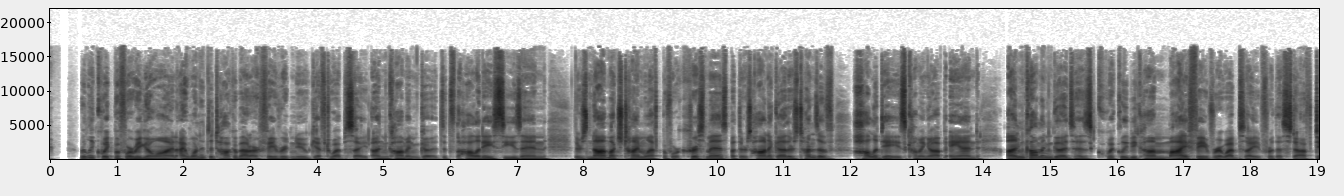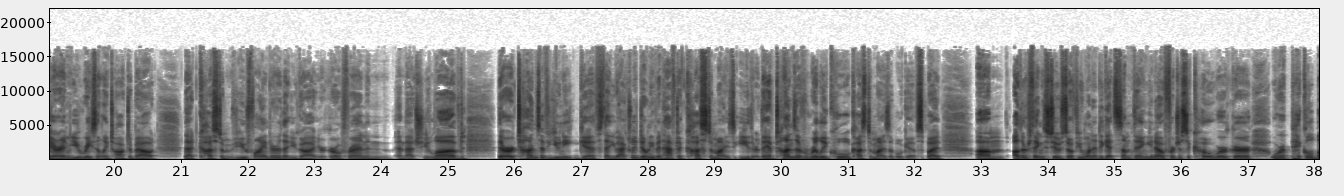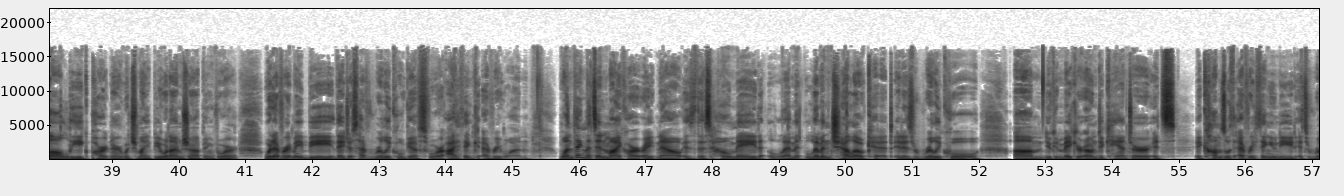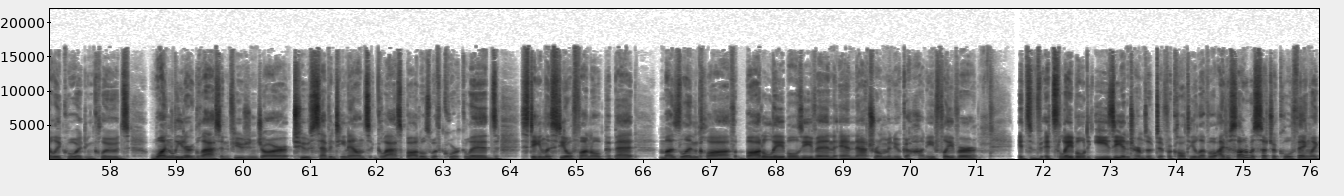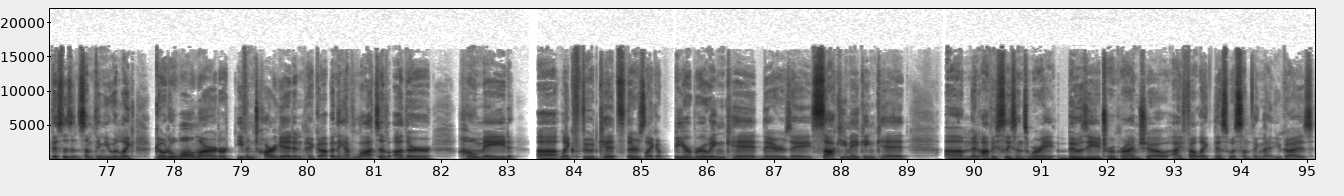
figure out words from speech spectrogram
Really quick before we go on, I wanted to talk about our favorite new gift website, Uncommon Goods. It's the holiday season. There's not much time left before Christmas, but there's Hanukkah. There's tons of holidays coming up. And Uncommon Goods has quickly become my favorite website for this stuff. Daryn, you recently talked about that custom viewfinder that you got your girlfriend and, and that she loved. There are tons of unique gifts that you actually don't even have to customize either. They have tons of really cool customizable gifts, but um, other things too. So if you wanted to get something, you know, for just a coworker or a pickleball league partner, which might be what I'm shopping for, whatever it may be, they just have really cool gifts for I think everyone. One thing that's in my cart right now is this homemade lemon limoncello kit. It is really cool. Um, you can make your own decanter. It's it comes with everything you need. It's really cool. It includes one liter glass infusion jar, two 17 ounce glass bottles with cork lids, stainless steel funnel, pipette, muslin cloth, bottle labels, even, and natural manuka honey flavor. It's it's labeled easy in terms of difficulty level. I just thought it was such a cool thing. Like this isn't something you would like go to Walmart or even Target and pick up. And they have lots of other homemade uh like food kits. There's like a beer brewing kit, there's a sake making kit. Um, and obviously, since we're a boozy true crime show, I felt like this was something that you guys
